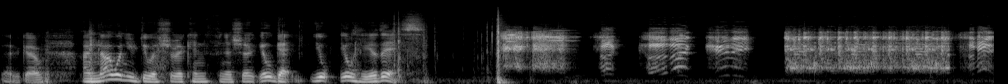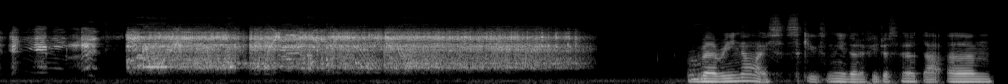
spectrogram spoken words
There we go. And now when you do a shuriken finisher, you'll get you'll you'll hear this. Very nice. Excuse me, I don't know if you just heard that. Um,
